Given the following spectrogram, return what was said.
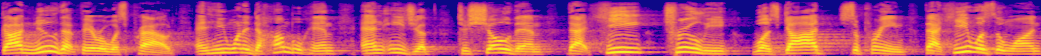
God knew that Pharaoh was proud, and he wanted to humble him and Egypt to show them that he truly was God supreme, that he was the one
